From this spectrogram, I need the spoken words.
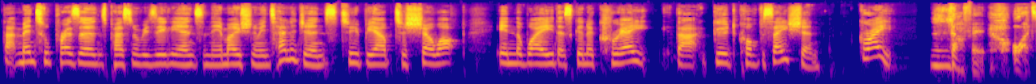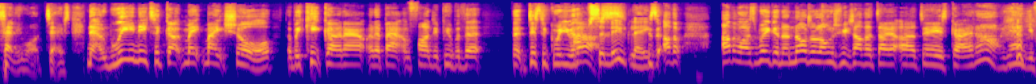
That mental presence, personal resilience, and the emotional intelligence to be able to show up in the way that's going to create that good conversation. Great. Love it. Oh, I tell you what, Debs. Now we need to go make make sure that we keep going out and about and finding people that that disagree with Absolutely. us. Absolutely. Otherwise, we're going to nod along to each other ideas, going, "Oh, yeah, you've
